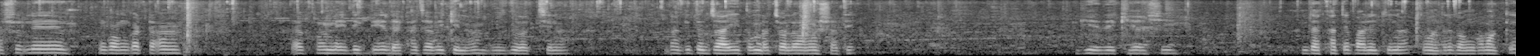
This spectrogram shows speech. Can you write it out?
আসলে গঙ্গাটা এখন এদিক দিয়ে দেখা যাবে কি না, বুঝতে পারছি না। বাকি তো যাই, তোমরা চলো আমার সাথে। গিয়ে দেখে আসি, দেখাতে পারি কি না তোমাদের গঙ্গা মাকে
